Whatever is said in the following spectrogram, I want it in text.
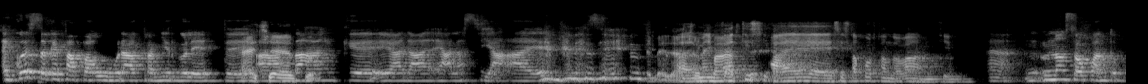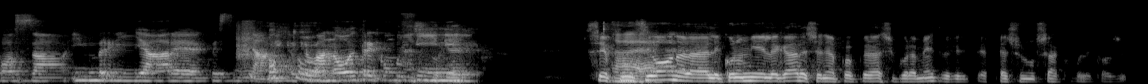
È questo che fa paura, tra virgolette, eh, a certo. banche e, ad, e, alla SIAE, per esempio. Eh beh, eh, ma infatti SIAE si sta portando avanti. Eh, non so quanto possa imbrigliare queste dinamiche che vanno oltre i confini. Se funziona eh, l'economia illegale se ne approprierà sicuramente perché piacciono un sacco quelle cose.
